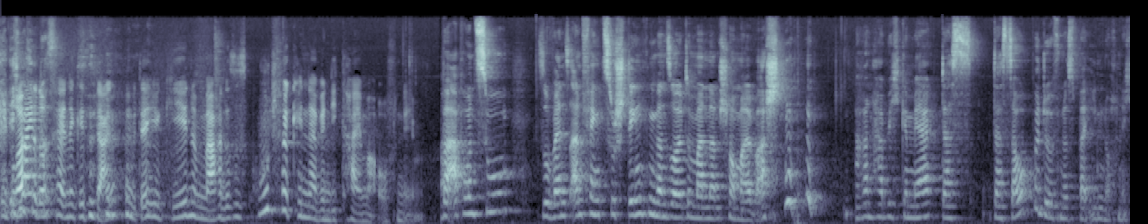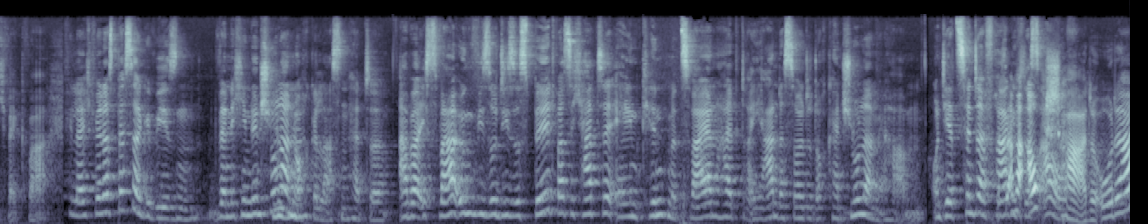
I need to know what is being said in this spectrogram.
Du brauchst ich mein, doch keine Gedanken mit der Hygiene machen. Das ist gut für Kinder, wenn die Keime aufnehmen. Aber ab und zu so, wenn es anfängt zu stinken, dann sollte man dann schon mal waschen. Daran habe ich gemerkt, dass das Saugbedürfnis bei ihm noch nicht weg war. Vielleicht wäre das besser gewesen, wenn ich ihm den Schnuller mhm. noch gelassen hätte. Aber es war irgendwie so dieses Bild, was ich hatte, ey, ein Kind mit zweieinhalb, drei Jahren, das sollte doch keinen Schnuller mehr haben. Und jetzt hinterfrage ich das auch. Ist aber auch schade, oder?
